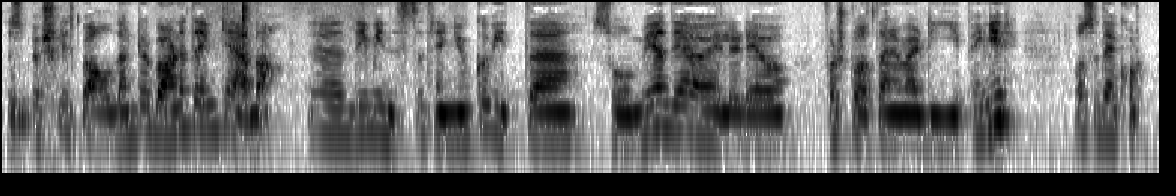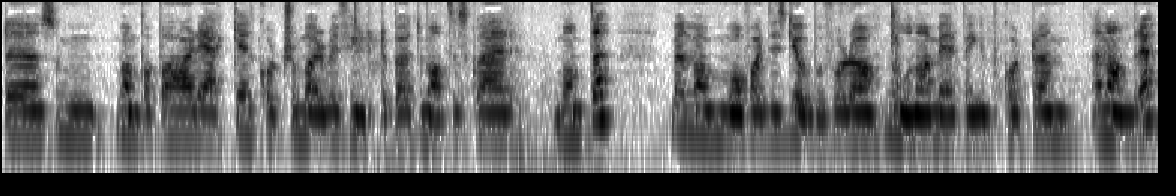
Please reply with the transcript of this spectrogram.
Det spørs litt på alderen til barnet, tenker jeg da. Eh, De minste trenger jo ikke å vite så mye. Det er jo heller det å forstå at det er en verdi i penger. Også det kortet som mamma og pappa har, det er ikke et kort som bare blir fylt opp automatisk hver måned. Men man må faktisk jobbe for det, og noen har mer penger på kortet enn en andre.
